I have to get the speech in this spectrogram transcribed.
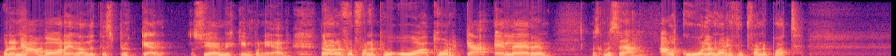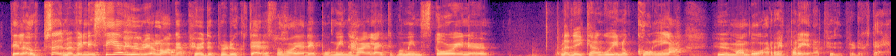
Och den här var redan lite sprucken. Så jag är mycket imponerad. Den håller fortfarande på att torka eller vad ska man säga, alkoholen håller fortfarande på att dela upp sig. Men vill ni se hur jag lagar puderprodukter så har jag det på min highlighter på min story nu. Där ni kan gå in och kolla hur man då reparerar puderprodukter.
